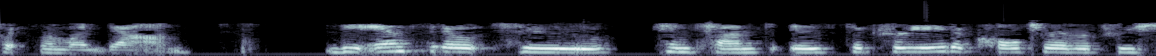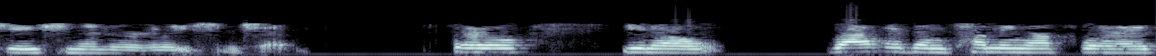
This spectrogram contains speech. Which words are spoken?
put someone down. The antidote to contempt is to create a culture of appreciation in the relationship. So, you know, rather than coming up with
